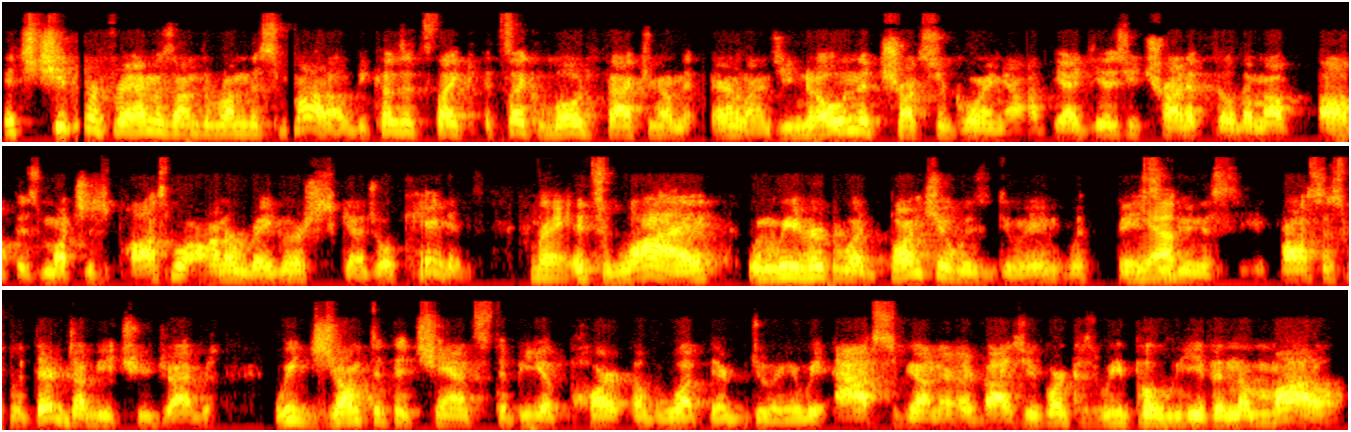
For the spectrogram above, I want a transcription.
it's cheaper for Amazon to run this model because it's like it's like load factoring on the airlines. You know when the trucks are going out. The idea is you try to fill them up up as much as possible on a regular schedule cadence. Right. It's why when we heard what Buncha was doing with basically yep. doing the same process with their W two drivers, we jumped at the chance to be a part of what they're doing. And we asked to be on their advisory board because we believe in the model.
